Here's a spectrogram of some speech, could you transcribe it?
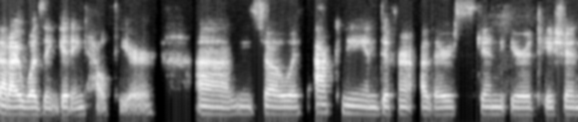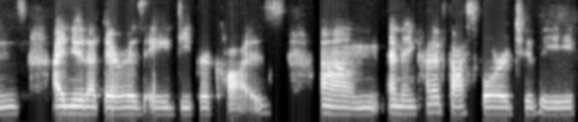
that i wasn't getting healthier. Um, so with acne and different other skin irritations i knew that there was a deeper cause. Um, and then kind of fast forward to the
